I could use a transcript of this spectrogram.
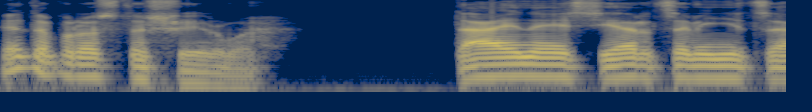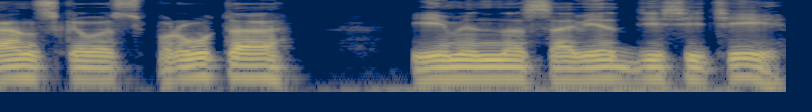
Это просто ширма. Тайное сердце венецианского спрута — именно Совет Десяти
